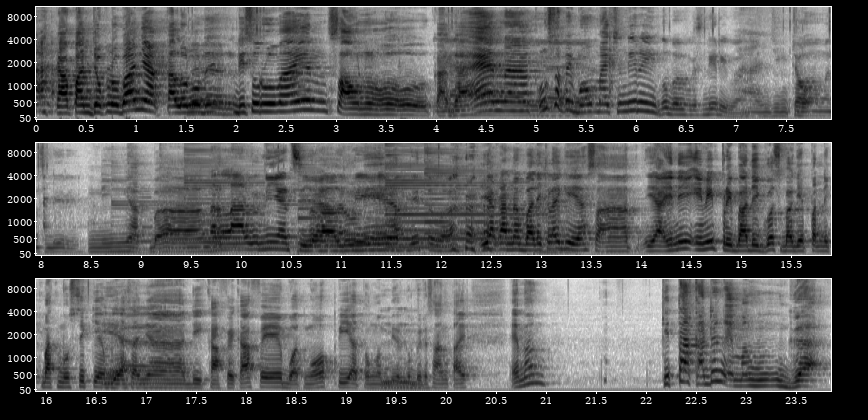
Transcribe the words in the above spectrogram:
kapan job lo banyak? Kalau lo di- disuruh main, sound lo kagak enak. Lo sampai bawa mic sendiri. Gue bawa sendiri bang. Anjing, cok. aman sendiri. Niat banget. Terlalu niat sih ya, Terlalu tapi niat. gitu bang. Iya karena balik lagi ya saat ya ini ini pribadi gue sebagai penikmat musik yang Iya. biasanya di kafe-kafe buat ngopi atau ngebir-ngebir santai. Emang kita kadang emang nggak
